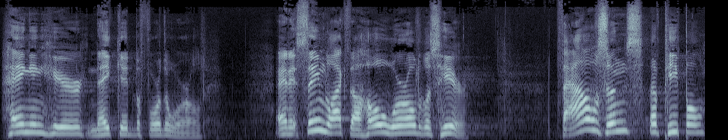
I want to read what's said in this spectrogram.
Hanging here naked before the world, and it seemed like the whole world was here. Thousands of people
